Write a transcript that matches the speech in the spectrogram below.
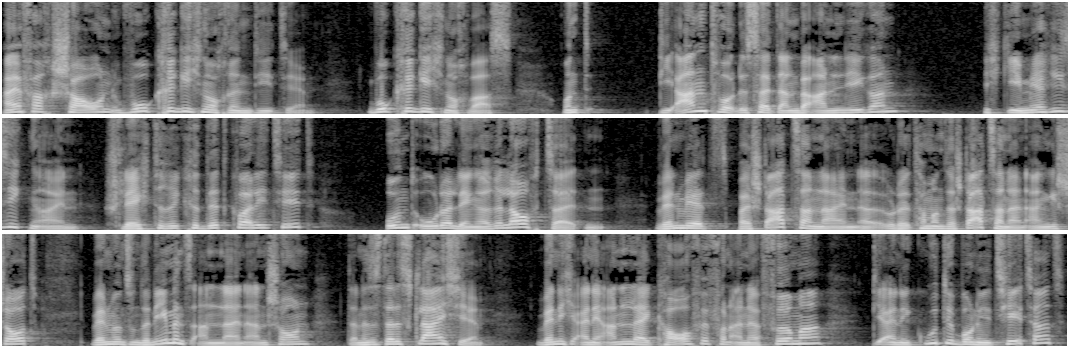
einfach schauen, wo kriege ich noch Rendite? Wo kriege ich noch was? Und die Antwort ist halt dann bei Anlegern, ich gehe mehr Risiken ein, schlechtere Kreditqualität und oder längere Laufzeiten. Wenn wir jetzt bei Staatsanleihen, äh, oder jetzt haben wir uns ja Staatsanleihen angeschaut, wenn wir uns Unternehmensanleihen anschauen, dann ist es da das Gleiche. Wenn ich eine Anleihe kaufe von einer Firma, die eine gute Bonität hat,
